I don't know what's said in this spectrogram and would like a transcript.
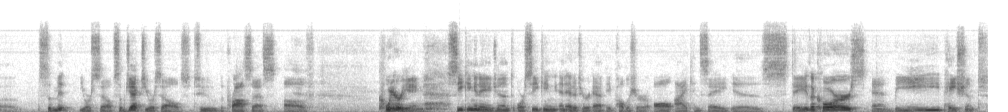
uh, submit yourself, subject yourselves to the process of querying, seeking an agent or seeking an editor at a publisher, all I can say is stay the course and be patient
